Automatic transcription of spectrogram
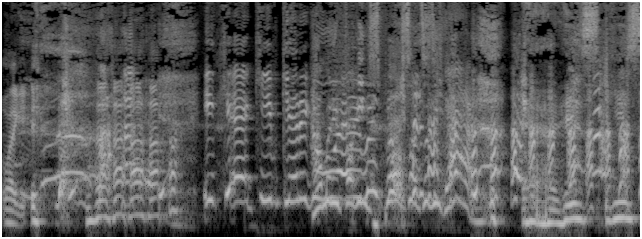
Like he can't keep getting how away many fucking with spell slots does he have? Yeah, he's he's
